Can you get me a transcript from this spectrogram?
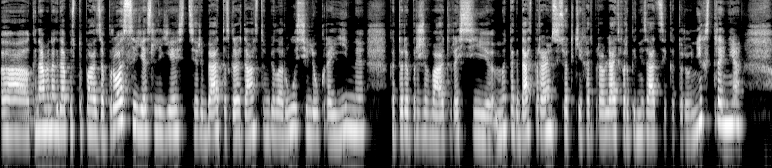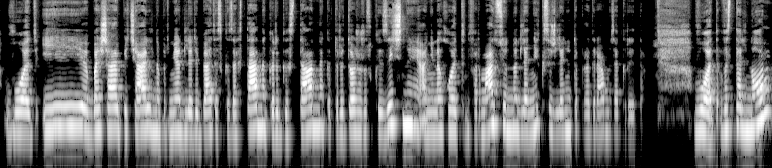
Э, к нам иногда поступают запросы, если есть ребята с гражданством гражданством Беларуси или Украины, которые проживают в России, мы тогда стараемся все-таки их отправлять в организации, которые у них в стране. Вот. И большая печаль, например, для ребят из Казахстана, Кыргызстана, которые тоже русскоязычные, они находят информацию, но для них, к сожалению, эта программа закрыта. Вот. В остальном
